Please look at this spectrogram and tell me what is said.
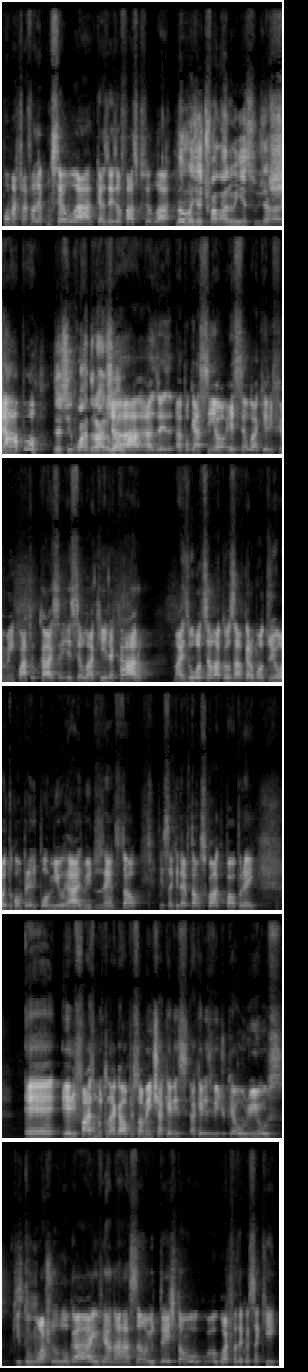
pô, mas tu vai fazer com celular, que às vezes eu faço com celular. Não, mas já te falaram isso? Já, Já, pô! já te enquadraram mesmo? Já, às vezes. é Porque assim, ó, esse celular aqui ele filma em 4K. Esse, esse celular aqui ele é caro. Mas o outro celular que eu usava, que era o Moto G8, eu comprei ele por mil reais, mil e duzentos e tal. Esse aqui deve estar uns 4 pau por aí. É, ele faz muito legal, principalmente aqueles, aqueles vídeos que é o Reels, que tu Sim. mostra o lugar e vem a narração e o texto, então eu, eu gosto de fazer com isso aqui.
